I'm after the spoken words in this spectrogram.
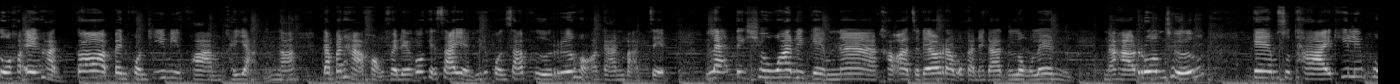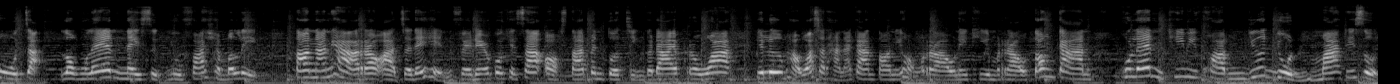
ตัวเขาเองค่ะก็เป็นคนที่มีความขยันนะ แต่ปัญหาของเฟเดโกเคซ่าอย่างที่ทุกคนทราบคือเรื่องของอาการบาดเจ็บ และติ๊กเชื่อว่าในเกมหน้าเขาอาจจะได้รับโอกาสในการลงเล่นนะคะ รวมถึงเกมสุดท้ายที่ลิพูจะลงเล่นในศึกยูฟาแชมเปี้ยนลีกตอนนั้นค่ะเราอาจจะได้เห็นเฟเดโกเคซ่าออกสตาร์ทเป็นตัวจริงก็ได้ เพราะว่าอย่าลืมค่ะว่าสถานการณ์ตอนนี้ของเราในทีมเราต้องการผู้เล่นที่มีความยืดหยุ่นมากที่สุด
